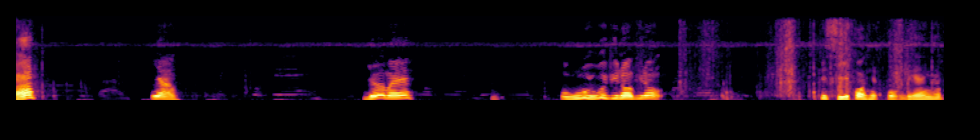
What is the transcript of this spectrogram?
ฮะยังเยอะไหมอุ้ยอุ้ยพี่น้องพี่น้องพี่สีพ่อเห็ดปวกแดงครับ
